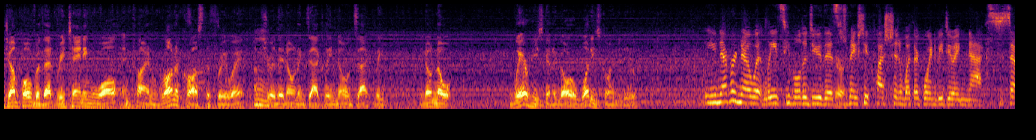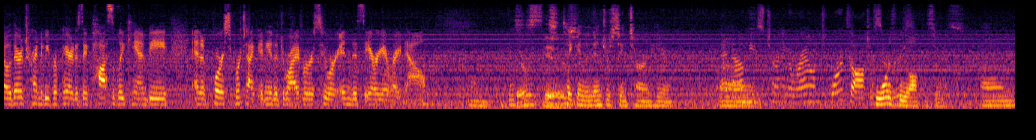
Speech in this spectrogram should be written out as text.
jump over that retaining wall and try and run across the freeway. I'm sure they don't exactly know exactly, they don't know where he's going to go or what he's going to do. You never know what leads people to do this, Sure. which makes you question what they're going to be doing next. So they're trying to be prepared as they possibly can be, and of course to protect any of the drivers who are in this area right now. This There is, is- taking an interesting turn here. And now Um, he's turning around towards officers. towards the officers. Um,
